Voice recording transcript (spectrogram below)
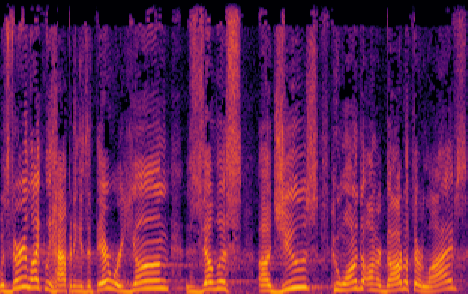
What's very likely happening is that there were young, zealous uh, Jews who wanted to honor God with their lives.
